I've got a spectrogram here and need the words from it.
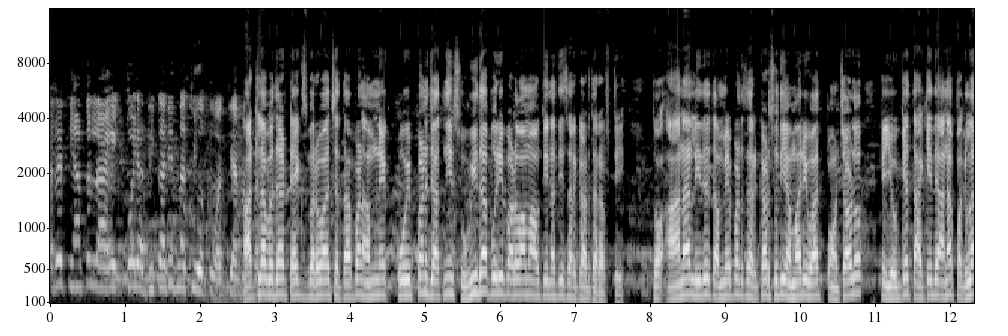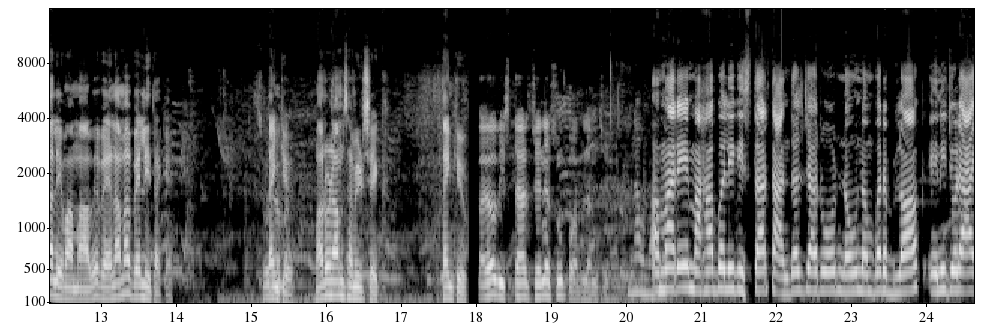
અરે ત્યાં તો લાયક કોઈ અધિકારી જ નથી હોતું અત્યારે આટલા બધા ટેક્સ ભરવા છતાં પણ અમને કોઈ પણ જાતની સુવિધા પૂરી પાડવામાં આવતી નથી સરકાર તરફથી. તો આના લીધે તમે પણ સરકાર સુધી અમારી વાત પહોંચાડો કે યોગ્ય તાકીદે આના પગલાં લેવામાં આવે વહેલામાં વહેલી તકે. થેન્ક યુ મારું નામ સમીર શેખ. થેન્ક યુ કયો વિસ્તાર છે ને શું પ્રોબ્લેમ છે? અમારે મહાબલી વિસ્તાર તાંદલજા રોડ નવ નંબર બ્લોક. એની જોડે આ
